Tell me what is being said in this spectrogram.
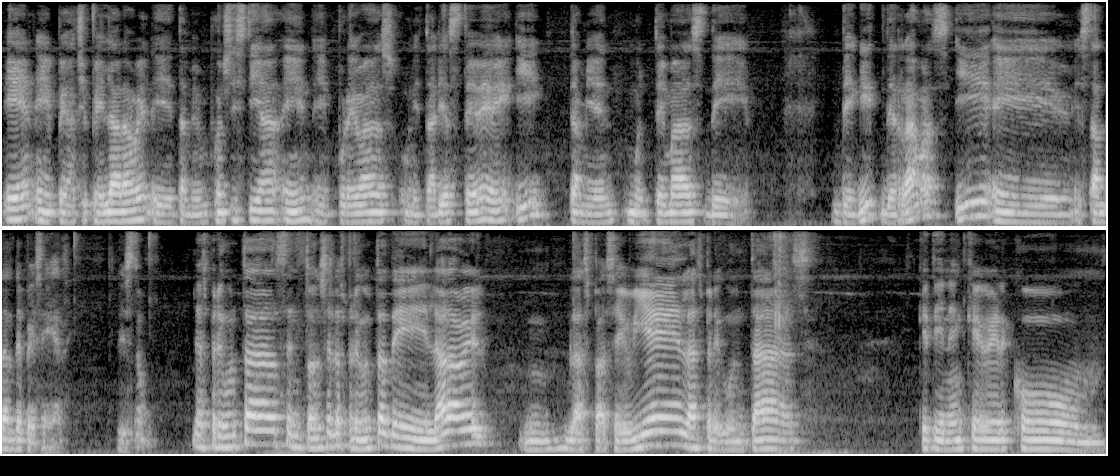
en PHP Laravel, eh, también consistía en pruebas unitarias TDD y también temas de de Git, de ramas y eh, estándar de PCR. ¿Listo? Las preguntas, entonces las preguntas de Laravel mm, las pasé bien, las preguntas que tienen que ver con,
